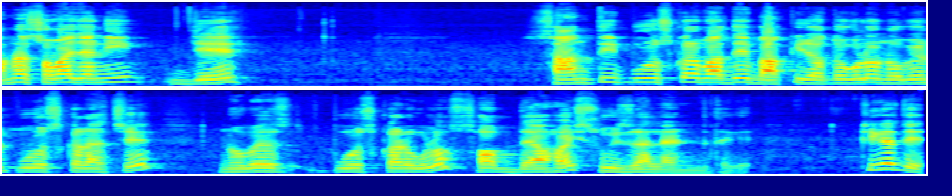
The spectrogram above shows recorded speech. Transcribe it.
আমরা সবাই জানি যে শান্তি পুরস্কার বাদে বাকি যতগুলো নোবেল পুরস্কার আছে, নোবেল পুরস্কারগুলো সব দেওয়া হয় সুইজারল্যান্ড থেকে। ঠিক আছে?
